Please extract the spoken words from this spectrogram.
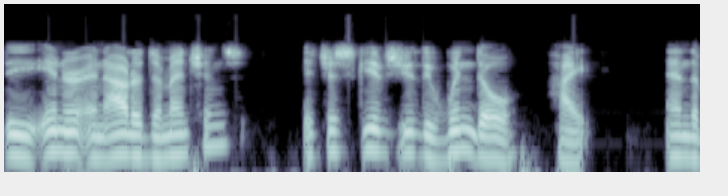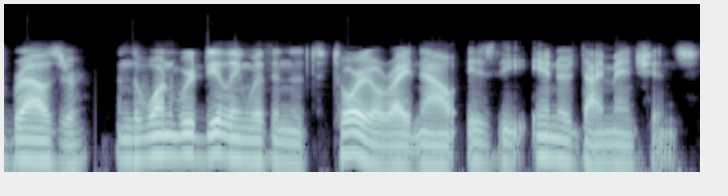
the inner and outer dimensions. It just gives you the window height and the browser and the one we're dealing with in the tutorial right now is the inner dimensions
